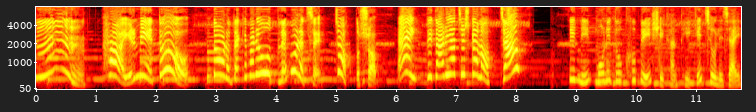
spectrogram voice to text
হুম ভাইয়ের মেয়ে তো। দরদ একেবারে উতলে পড়েছে চত্ব সব। এই তুই দাঁড়িয়ে আছিস কেন? যা। তিনি মনে দুঃখ পেয়ে সেখান থেকে চলে যায়।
